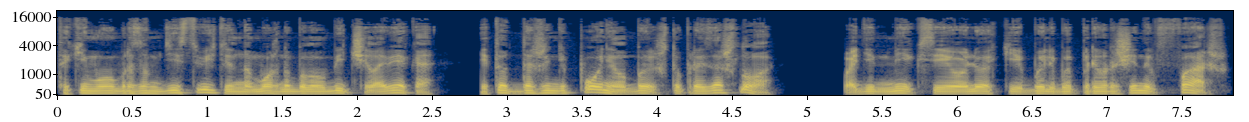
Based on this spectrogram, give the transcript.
Таким образом, действительно можно было убить человека, и тот даже не понял бы, что произошло. В один миг все его легкие были бы превращены в фарш.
